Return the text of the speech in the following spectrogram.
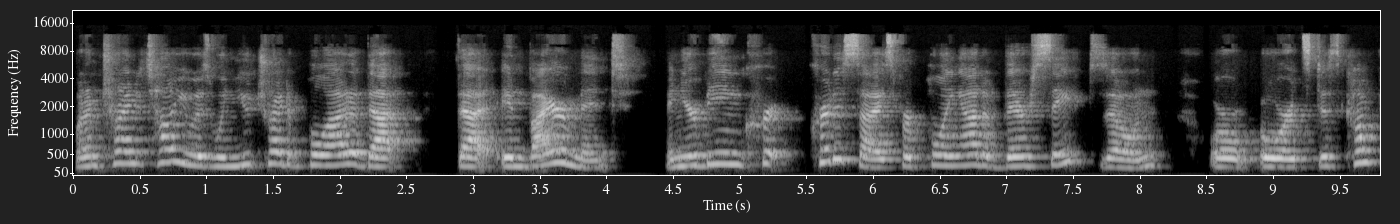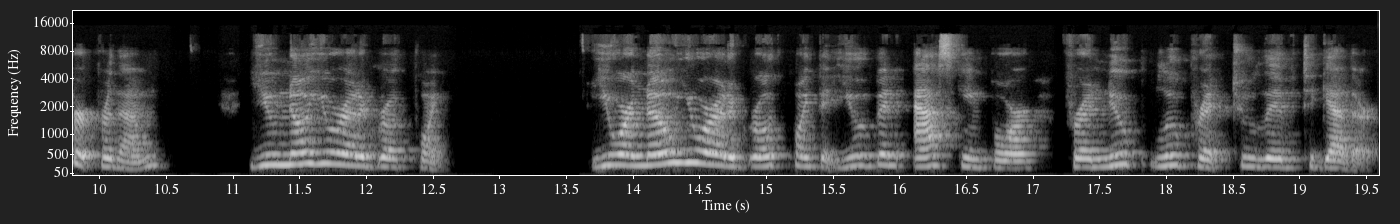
What I'm trying to tell you is when you try to pull out of that that environment and you're being cr- criticized for pulling out of their safe zone or or it's discomfort for them, you know you are at a growth point. You are know you are at a growth point that you've been asking for for a new blueprint to live together.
